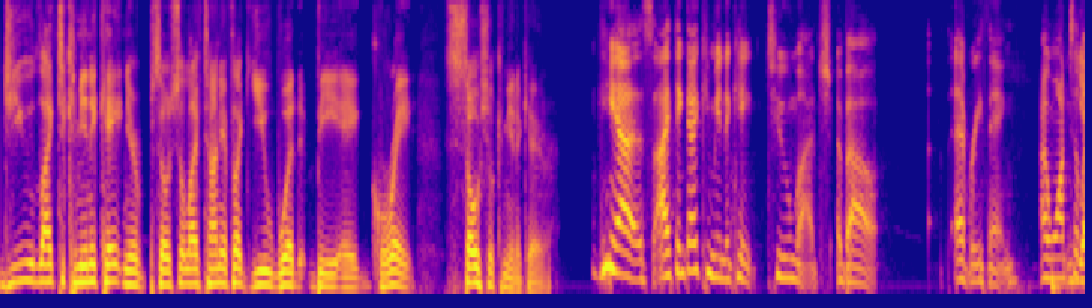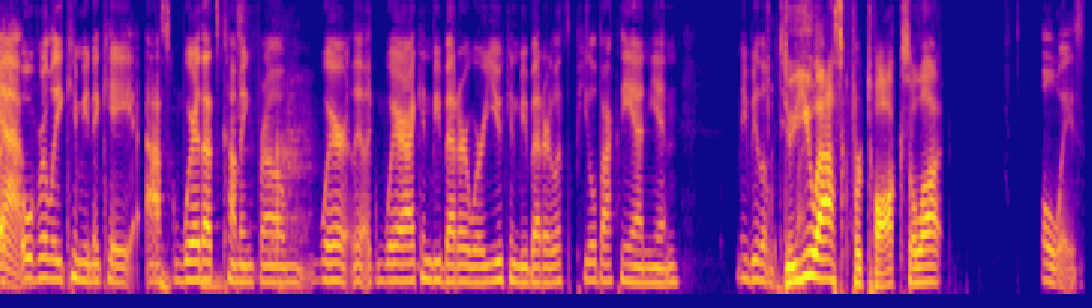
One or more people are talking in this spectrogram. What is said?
Do you like to communicate in your social life, Tanya? I feel like you would be a great social communicator. Yes, I think I communicate too much about everything. I want to Yeah. like overly communicate, ask where that's coming from, where like where I can be better, where you can be better. Let's peel back the onion. Maybe a little too Do you ask for talks a lot? always?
